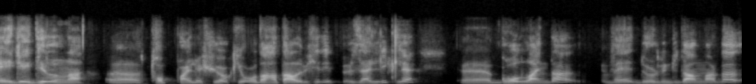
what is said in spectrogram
AJ Dillon'la e, top paylaşıyor ki o da hatalı bir şey değil. Özellikle e, goal line'da ve dördüncü down'larda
